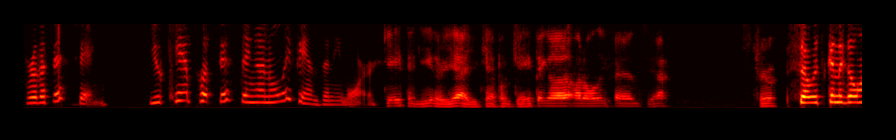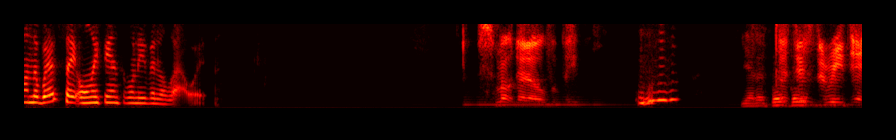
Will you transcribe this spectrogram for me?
for the fisting. You can't put fisting on OnlyFans anymore. Gaping either. Yeah. You can't put gaping on, on OnlyFans. Yeah. It's true. So it's going to go on the website. OnlyFans won't even allow it. Smoke that over, people. Yeah. There's, Because there's, this is the reason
